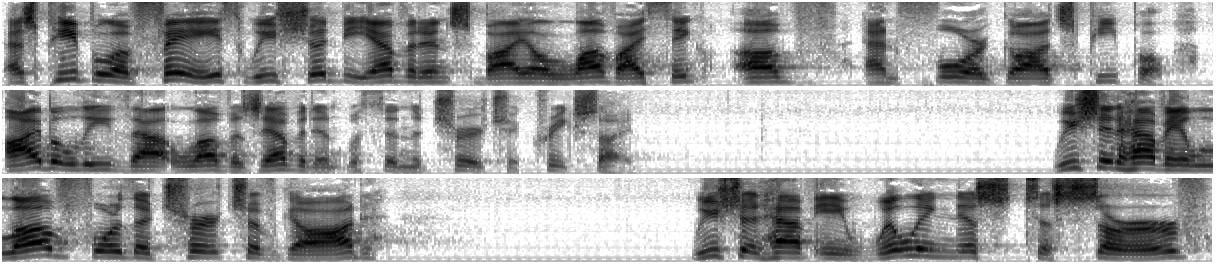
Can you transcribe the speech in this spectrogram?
As people of faith, we should be evidenced by a love, I think, of and for God's people. I believe that love is evident within the church at Creekside. We should have a love for the church of God. We should have a willingness to serve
